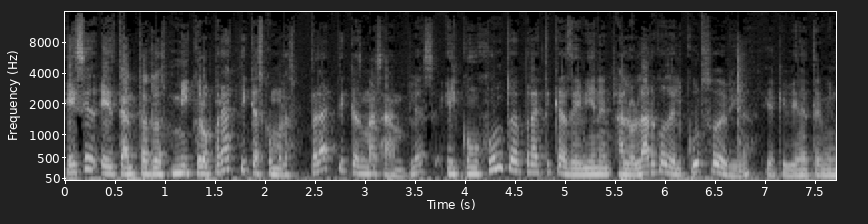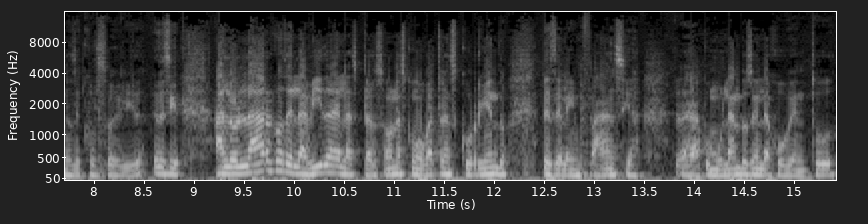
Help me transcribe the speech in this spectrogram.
Ese, eh, tanto las microprácticas como las prácticas más amplias, el conjunto de prácticas devienen a lo largo del curso de vida, y aquí viene términos de curso de vida, es decir, a lo largo de la vida de las personas, como va transcurriendo desde la infancia, eh, acumulándose en la juventud,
